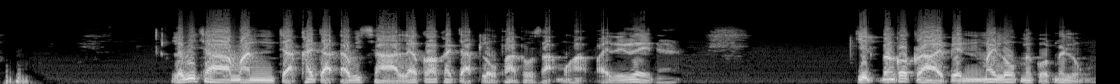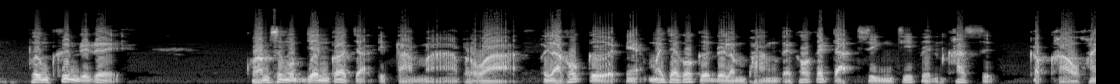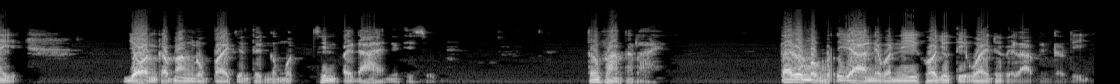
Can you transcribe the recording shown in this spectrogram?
และวิชามันจะขจัดอวิชชาแล้วก็ขจัดโลภะโทสะโมหะไปเรื่อยๆนะ จิตมันก็กลายเป็นไม่โลภไม่โกรธไม่หลง เพิ่มขึ้นเรื่อยๆ ความสงบเย็นก็จะติดตามมา เพราะว่าเวลาเขาเกิดเนี่ย ไม่ใช่ก็เกิดโดยลำพัง แต่เขาก็จัดสิ่งที่เป็นข้าศึกกับเขาให้ย่อนกำลังลงไปจนถึงกำหนดสิ้นไปได้ในที่สุด ต้องฟังทั้งหลาย แต่รมพุทธญาณในวันนี้ขอยุติไว้ด้วยเวลาเป็นเท่านี้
